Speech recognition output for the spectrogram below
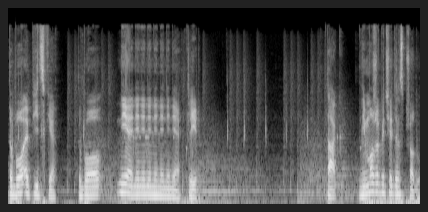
To było epickie. To było... Nie, nie, nie, nie, nie, nie, nie, nie. Clear. Tak. Nie może być jeden z przodu.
